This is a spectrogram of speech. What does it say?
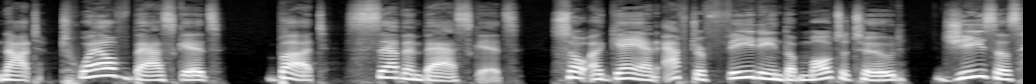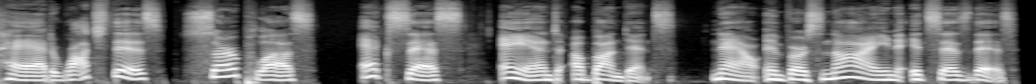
not 12 baskets, but seven baskets. So again, after feeding the multitude, Jesus had, watch this, surplus, excess, and abundance. Now, in verse 9, it says this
